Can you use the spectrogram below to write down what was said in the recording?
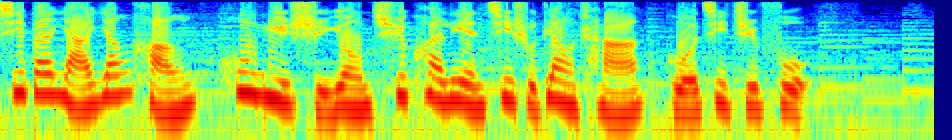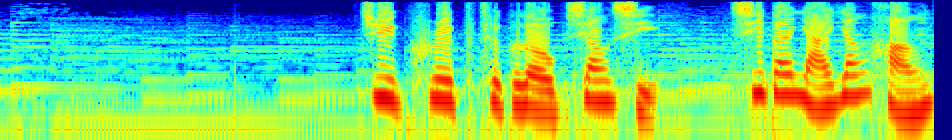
西班牙央行呼吁使用区块链技术调查国际支付。据 CryptoGlobe 消息，西班牙央行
